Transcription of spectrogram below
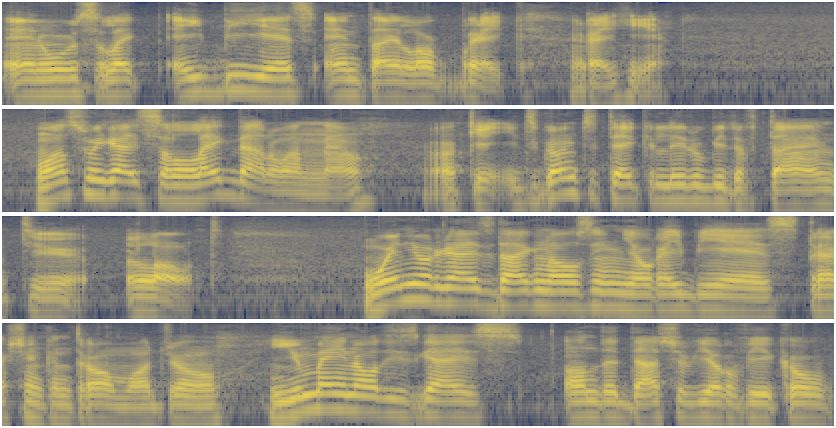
and we'll select ABS anti-lock brake right here. Once we guys select that one now, okay, it's going to take a little bit of time to load. When you're guys diagnosing your ABS traction control module, you may notice guys on the dash of your vehicle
